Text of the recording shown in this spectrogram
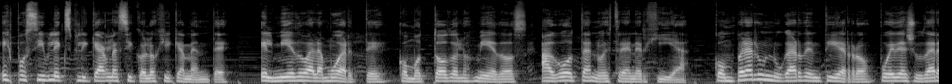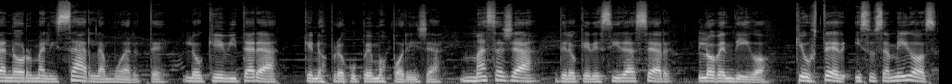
es posible explicarla psicológicamente. El miedo a la muerte, como todos los miedos, agota nuestra energía. Comprar un lugar de entierro puede ayudar a normalizar la muerte, lo que evitará que nos preocupemos por ella. Más allá de lo que decida hacer, lo bendigo. Que usted y sus amigos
